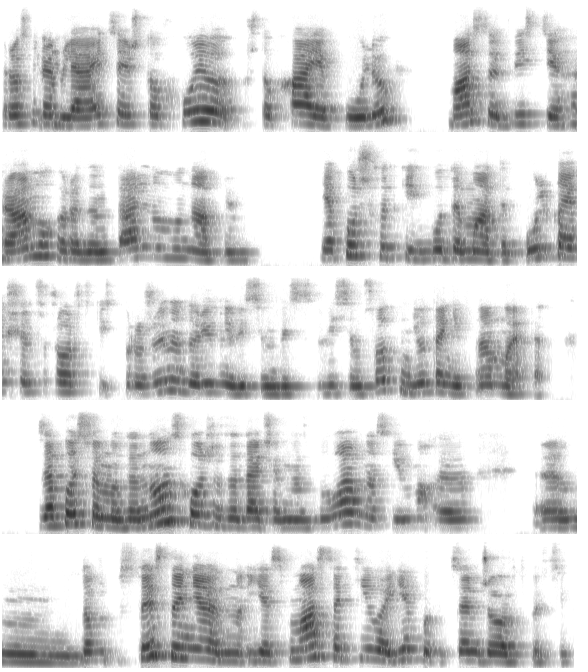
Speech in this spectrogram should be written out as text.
розпрямляється і штовхує, штовхає кулю масою 200 грам у горизонтальному напрямку. Яку швидкість буде мати кулька, якщо жорсткість пружини дорівнює 80 800 ньютонів на метр? Записуємо дано. Схожа задача в нас була. В нас є е, стиснення, є маса тіла, є коефіцієнт жорсткості.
